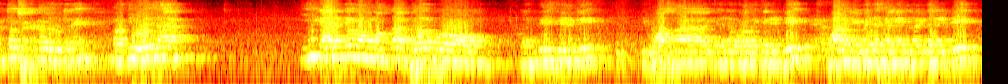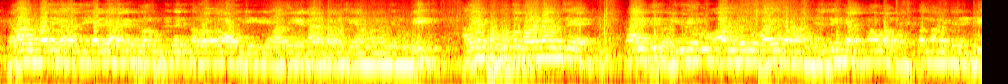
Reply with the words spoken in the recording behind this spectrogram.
ఎంతో చక్కగా జరుగుతున్నాయి. మన ఈ రోజున ఈ కార్యక్రమం అంతా పిల్లలకు గర్భిణీ ఈ పోషణ ఇవన్నీ కూడా వాళ్ళకి అవేర్నెస్ కలిగించడం ఎలా ఉండాలి ఎలా చేయాలి అలాగే పిల్లలు పుట్టిన తర్వాత వాళ్ళకి ఎలా చేయాలి కార్యక్రమాలు చేయాలన్నది అలాగే ప్రభుత్వ పరంగా వచ్చే రాయితీలు ఐదు వేలు ఆరు వేల రూపాయలు మన డిస్ట్రిక్ట్ చేస్తున్నాం వాళ్ళు వస్తున్నాం ఏంటి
